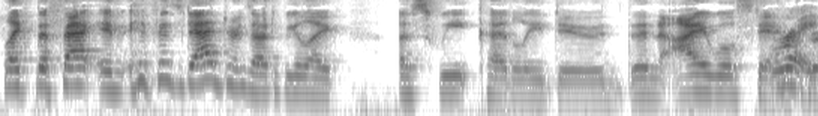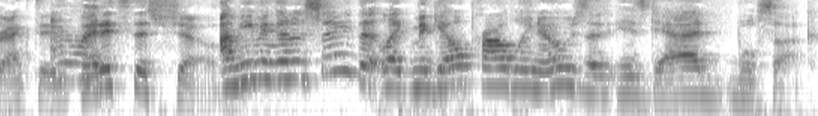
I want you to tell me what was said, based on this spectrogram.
Like the fact if if his dad turns out to be like a sweet cuddly dude, then I will stand Right. corrected. And, but it's this show. I'm even gonna say that like Miguel probably knows that his dad will suck.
